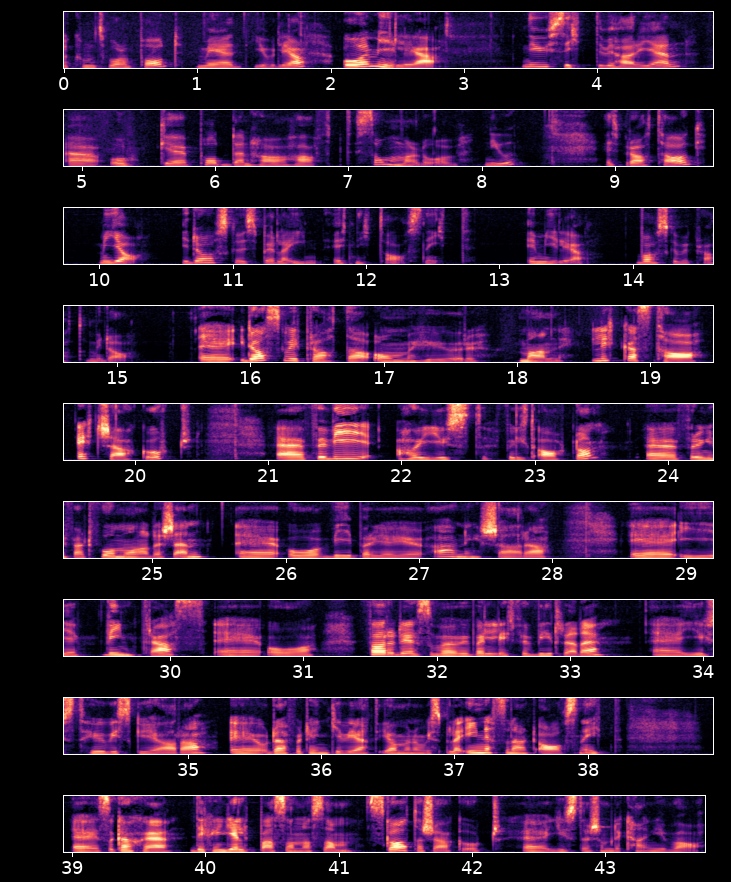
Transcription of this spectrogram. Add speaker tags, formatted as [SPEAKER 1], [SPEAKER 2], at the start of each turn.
[SPEAKER 1] Välkommen till vår podd med Julia.
[SPEAKER 2] Och Emilia.
[SPEAKER 1] Nu sitter vi här igen eh, och eh, podden har haft sommarlov nu ett bra tag. Men ja, idag ska vi spela in ett nytt avsnitt. Emilia, vad ska vi prata om idag?
[SPEAKER 2] Eh, idag ska vi prata om hur man lyckas ta ett körkort. Eh, för vi har just fyllt 18 eh, för ungefär två månader sedan eh, och vi börjar ju övningsköra Eh, i vintras eh, och före det så var vi väldigt förvirrade eh, just hur vi ska göra och därför tänker vi att ja, men om vi spelar in ett sådant här avsnitt så kanske det kan hjälpa sådana som ska ta körkort just eftersom det kan ju vara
